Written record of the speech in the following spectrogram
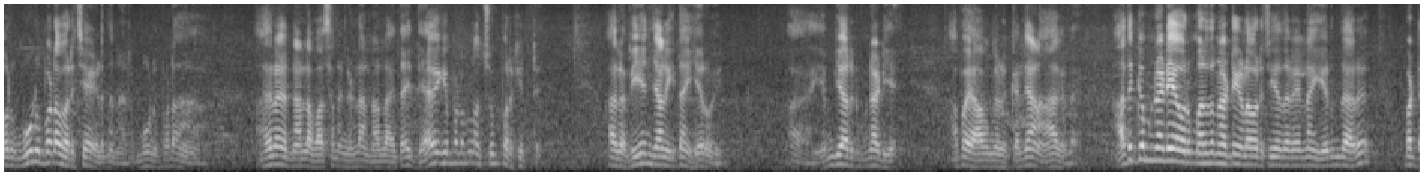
ஒரு மூணு படம் வரிசையாக எழுதினார். மூணு படம். அதில் நல்ல வசனங்கள்லாம் நல்லா இதாக தேவகி படம்லாம் சூப்பர் ஹிட்டு அதில் விஎன் ஜானகி தான் ஹீரோயின் எம்ஜிஆருக்கு முன்னாடியே. அப்போ அவங்களுக்கு கல்யாணம் ஆகலை. அதுக்கு முன்னாடியே அவர் மருதநாட்டிய இளவரசி அதில் எல்லாம் இருந்தார். பட்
